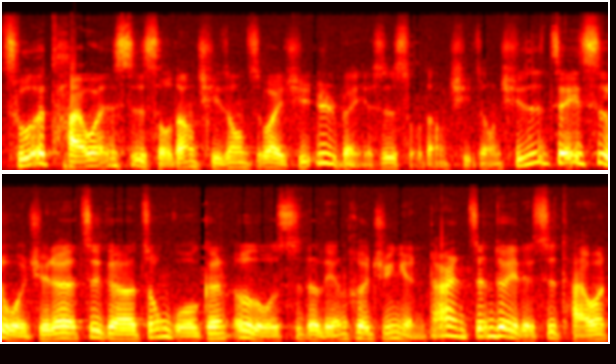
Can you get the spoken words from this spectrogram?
除了台湾是首当其冲之外，其实日本也是首当其冲。其实这一次，我觉得这个中国跟俄罗斯的联合军演，当然针对的是台湾，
